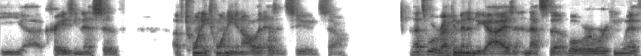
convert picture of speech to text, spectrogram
the uh, craziness of of 2020 and all that has ensued. So that's what we're recommending to guys, and that's the what we're working with.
